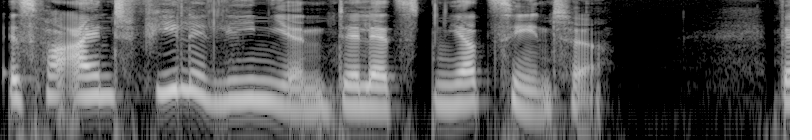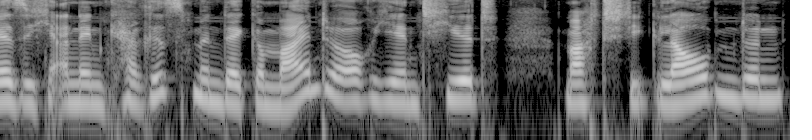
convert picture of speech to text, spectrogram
Es vereint viele Linien der letzten Jahrzehnte. Wer sich an den Charismen der Gemeinde orientiert, macht die Glaubenden,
